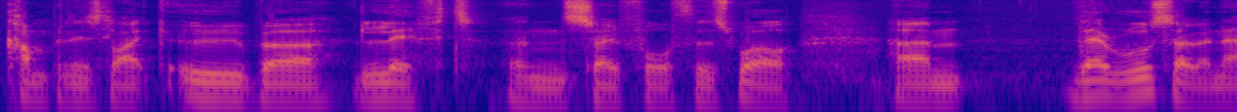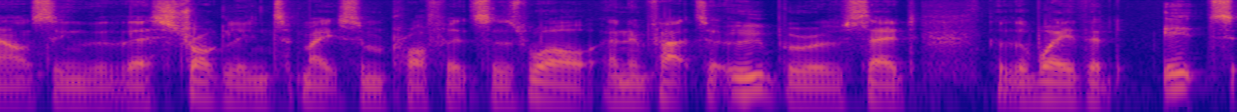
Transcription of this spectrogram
Companies like Uber, Lyft, and so forth as well. Um, they're also announcing that they're struggling to make some profits as well. And in fact, Uber have said that the way that it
